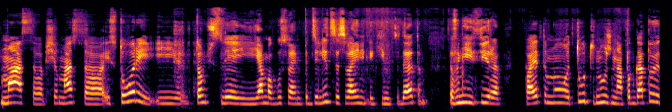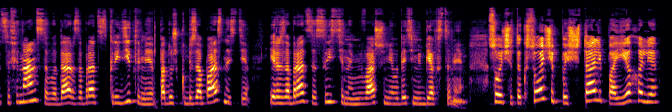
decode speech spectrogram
Масса, вообще масса историй, и в том числе и я могу с вами поделиться своими какими-то, да, там, вне эфира Поэтому тут нужно подготовиться финансово, да, разобраться с кредитами, подушку безопасности и разобраться с истинными вашими вот этими бегствами. Сочи так Сочи, посчитали, поехали,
